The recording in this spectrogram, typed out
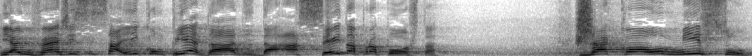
e ao invés de se sair com piedade, dá, aceita a proposta. Jacó omisso,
